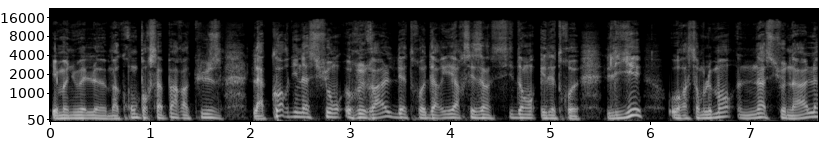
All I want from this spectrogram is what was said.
Emmanuel Macron, pour sa part, accuse la coordination rurale d'être derrière ces incidents et d'être liée au Rassemblement national.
